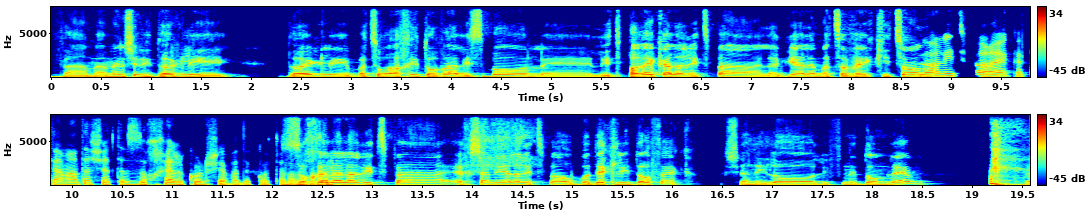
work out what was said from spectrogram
והמאמן שלי דואג לי דואג לי בצורה הכי טובה לסבול, אה, להתפרק על הרצפה, להגיע למצבי קיצון. לא להתפרק, אתה אמרת שאתה זוחל כל שבע דקות על הרצפה. זוחל על הרצפה, איך שאני על הרצפה, הוא בודק לי דופק, שאני לא לפני דום לב, ו...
